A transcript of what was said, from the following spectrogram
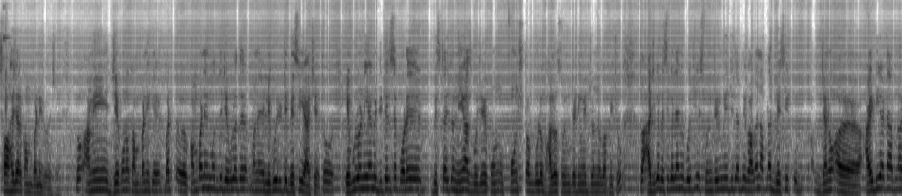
ছ হাজার কোম্পানি রয়েছে। তো আমি যে কোনো কোম্পানিকে বাট কোম্পানির মধ্যে যেগুলোতে মানে লিকুইডিটি বেশি আছে, তো এগুলো নিয়ে আমি ডিটেলসে পরে বিস্তারিত নিয়ে আসব যে কোন কোন স্টকগুলো ভালো সুইং ট্রেডিংয়ের জন্য বা কিছু। তো আজকে বেসিক্যালি আমি বলছি যে সুইং ট্রেডিং নিয়ে যদি আপনি ভাবেন, আপনার বেসিক যেন আইডিয়াটা আপনার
